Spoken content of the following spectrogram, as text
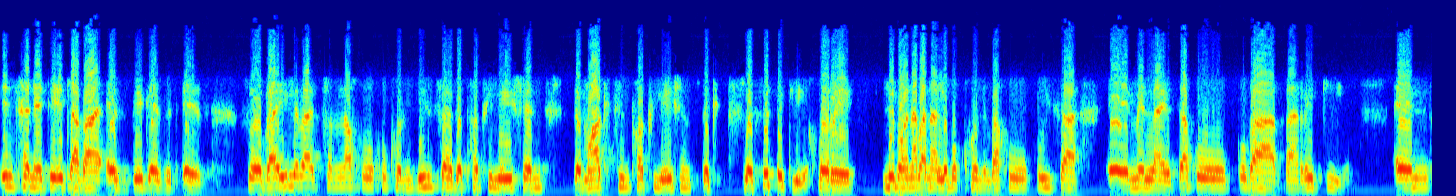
internet e tla ba as big as it is so go go convince the population the marketing population specifically gore le bona ba na le bokgoni ba go isa eh, melaetsa ko ko ba bareking and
